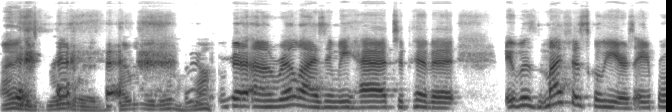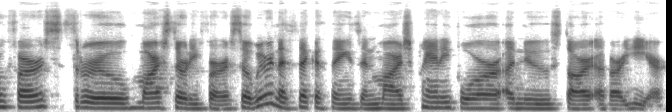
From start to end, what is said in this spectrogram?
I think it's a great word. I really do. Yeah. Uh, realizing we had to pivot, it was my fiscal years April 1st through March 31st. So we were in the thick of things in March, planning for a new start of our year.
